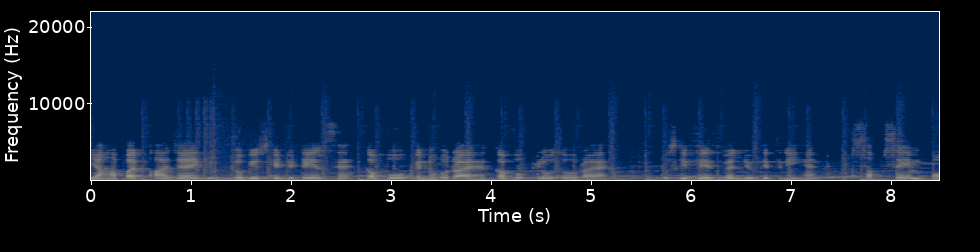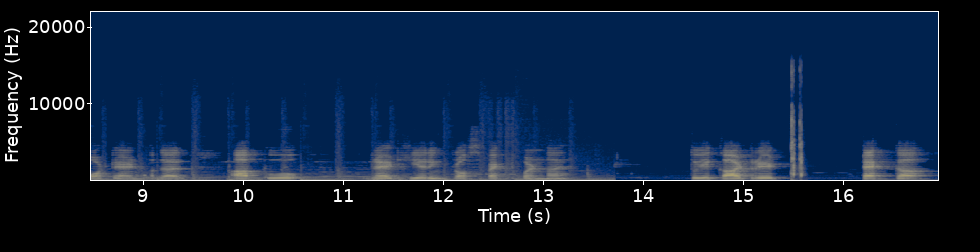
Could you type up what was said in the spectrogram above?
यहाँ पर आ जाएगी। जो भी उसकी डिटेल्स है, कब वो ओपन हो रहा है, कब वो क्लोज हो रहा है, उसकी फेस वैल्यू कितनी है। सबसे इंपॉर्टेंट अगर आपको रेड हियरिंग प्रोस्पेक्ट पढ़ना है तो ये कार्ट रेट टैग का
